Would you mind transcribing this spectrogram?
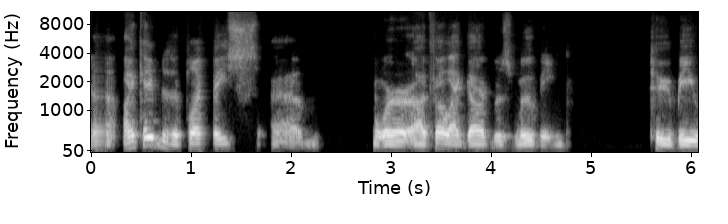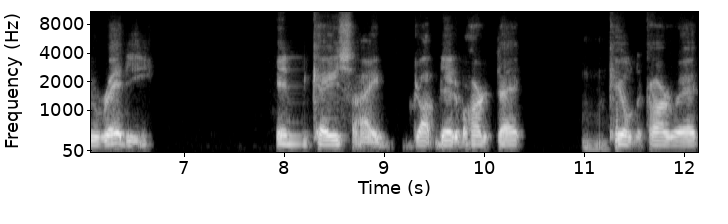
uh, I came to the place um, where I felt like God was moving to be ready in case I dropped dead of a heart attack, mm-hmm. killed a car wreck,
